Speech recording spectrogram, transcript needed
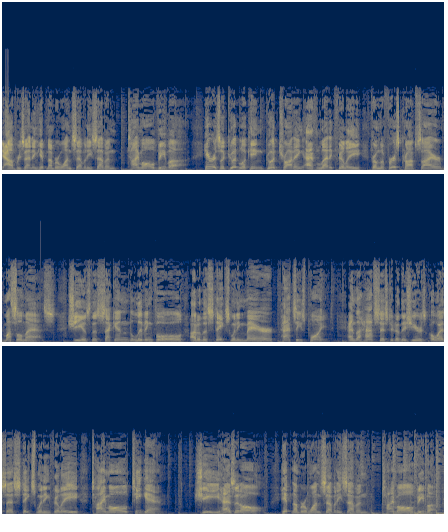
Now presenting hip number 177, Tymal Viva. Here is a good looking, good trotting, athletic filly from the first crop sire, Muscle Mass. She is the second living foal out of the stakes winning mare, Patsy's Point, and the half sister to this year's OSS stakes winning filly, Tymal Tegan. She has it all. Hip number 177, Tymal Viva.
